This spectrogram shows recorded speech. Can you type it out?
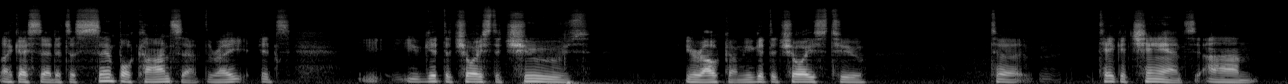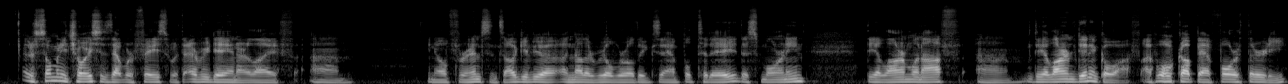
like I said, it's a simple concept, right? It's you, you get the choice to choose your outcome. You get the choice to to take a chance. Um, there's so many choices that we're faced with every day in our life. Um, you know, for instance, I'll give you a, another real world example today. This morning, the alarm went off. Um, the alarm didn't go off. I woke up at 4:30,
